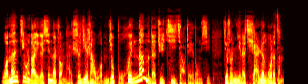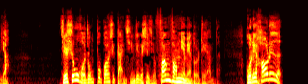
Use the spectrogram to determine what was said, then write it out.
我们进入到一个新的状态，实际上我们就不会那么的去计较这些东西。就是你的前任过得怎么样？其实生活中不光是感情这个事情，方方面面都是这样的。过得好的人，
